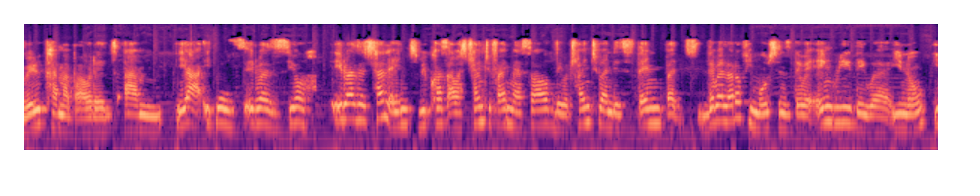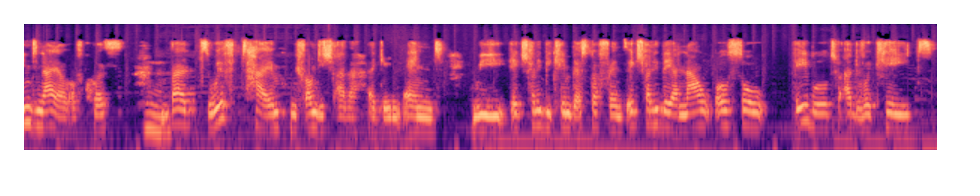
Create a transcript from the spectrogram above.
very calm about it. Um, yeah, it was, it was, yo, it was a challenge because I was trying to find myself. They were trying to understand, but there were a lot of emotions. They were angry. They were, you know, in denial, of course. Hmm. But with time, we found each other again and we actually became best of friends. Actually, they are now also able to advocate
